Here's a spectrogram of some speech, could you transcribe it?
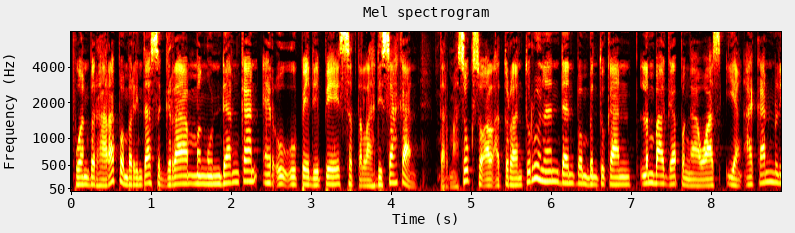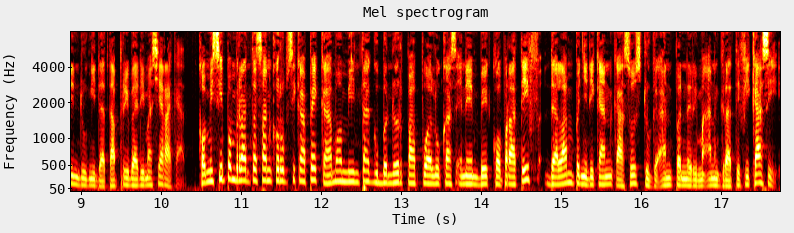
Puan berharap pemerintah segera mengundangkan RUU PDP setelah disahkan, termasuk soal aturan turunan dan pembentukan lembaga pengawas yang akan melindungi data pribadi masyarakat. Komisi Pemberantasan Korupsi KPK meminta Gubernur Papua Lukas NMB kooperatif dalam penyidikan kasus dugaan penerimaan gratifikasi.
